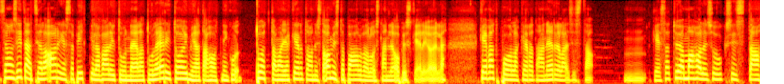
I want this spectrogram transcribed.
se on sitä, että siellä arjessa pitkillä välitunneilla tulee eri toimijatahot niin kuin tuottamaan ja kertoo niistä omista palveluista niille opiskelijoille. Kevätpuolella kerrotaan erilaisista kesätyömahdollisuuksista.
